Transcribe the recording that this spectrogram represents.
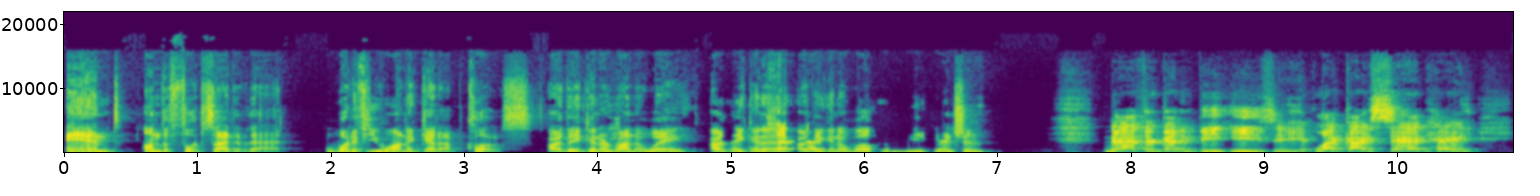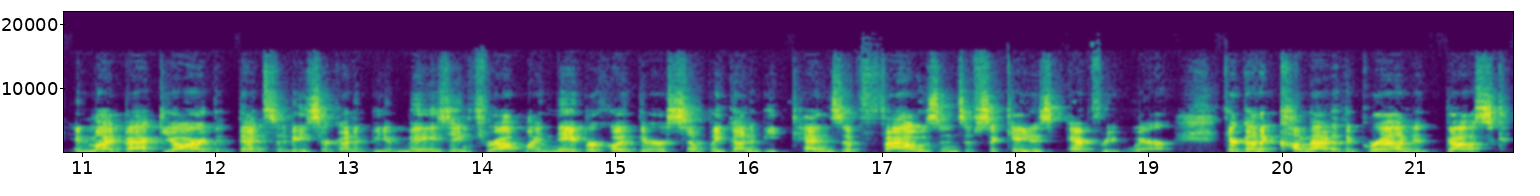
And on the flip side of that, what if you want to get up close? Are they going to run away? Are they going to are they going to welcome the attention? Nah, they're going to be easy. Like I said, hey, in my backyard, the densities are going to be amazing throughout my neighborhood. There are simply going to be tens of thousands of cicadas everywhere. They're going to come out of the ground at dusk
